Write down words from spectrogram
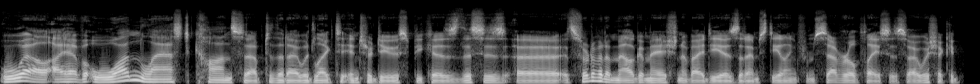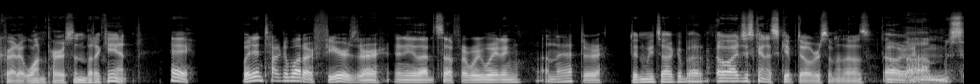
Well, I have one last concept that I would like to introduce because this is uh, it's sort of an amalgamation of ideas that I'm stealing from several places. So I wish I could credit one person, but I can't. Hey, we didn't talk about our fears or any of that stuff. Are we waiting on that or? Didn't we talk about? Oh, I just kind of skipped over some of those. Oh, yeah. Ums.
